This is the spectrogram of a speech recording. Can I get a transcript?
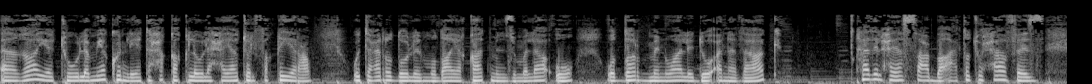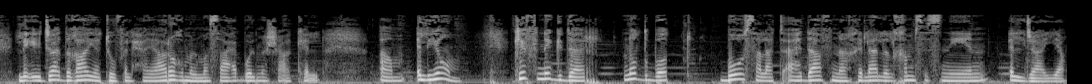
آه، غايته لم يكن ليتحقق لولا حياته الفقيرة وتعرضه للمضايقات من زملائه والضرب من والده أنذاك. هذه الحياة الصعبة أعطته حافز لإيجاد غايته في الحياة رغم المصاعب والمشاكل. اليوم كيف نقدر نضبط بوصلة أهدافنا خلال الخمس سنين الجاية.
